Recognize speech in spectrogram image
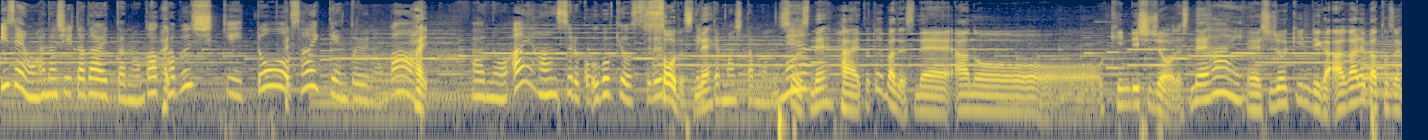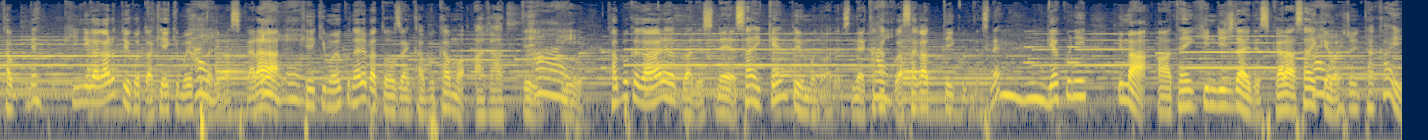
以前お話しいただいたのが、はい。株式と債券というのが、はい、あの相反するこう動きをするそうですね。って言ってましたもんね。そうですね。はい、例えばですね、あのー金利市場ですね。はい。えー市場金利が上がれば当然株ね金利が上がるということは景気も良くなりますから、はい。ええ。ええ景気も良くなれば当然株価も上がっていく、は株価が上がればですね債券というものはですね価格が下がっていくんですね、うんうん。逆に今あ低金利時代ですから債券は非常に高いという、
